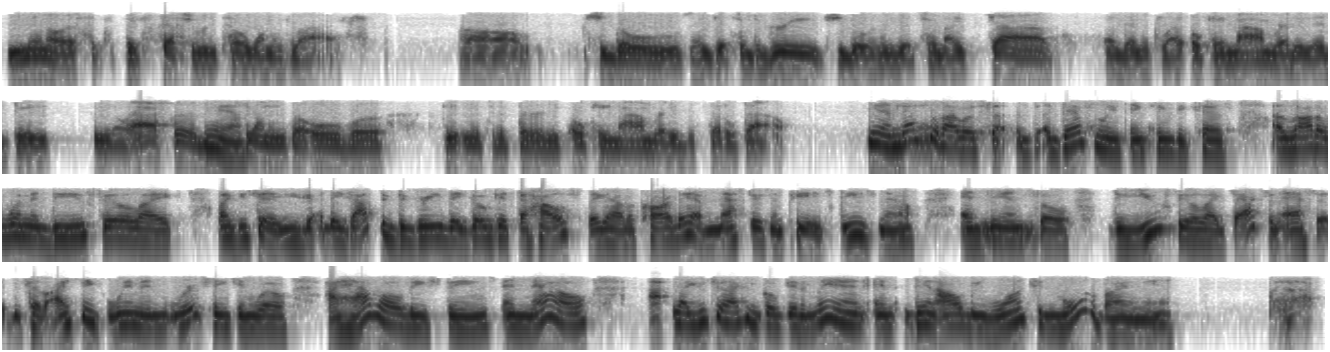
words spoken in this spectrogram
men are an accessory to a woman's life. Um, she goes and gets her degree, she goes and gets her nice job, and then it's like, okay, now I'm ready to date. You know, after the twenties are over, getting into the thirties, okay, now I'm ready to settle down. Yeah, and that's what I was uh, definitely thinking because a lot of women, do you feel like, like you said, you got, they got the degree, they go get the house, they have a car, they have masters and PhDs now, and mm-hmm. then so do you feel like that's an asset? Because I think women, we're thinking, well, I have all these things, and now, I, like you said, I can go get a man, and then I'll be wanted more by a man.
